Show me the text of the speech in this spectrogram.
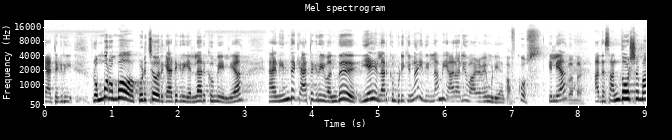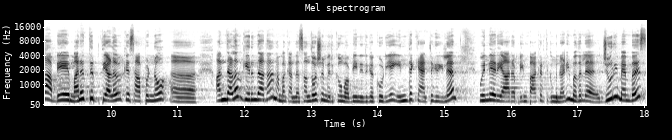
category ரொம்ப ரொம்ப பிடிச்ச ஒரு கேட்டகரி எல்லாருக்குமே இல்லையா? அண்ட் இந்த கேட்டகரி வந்து ஏன் எல்லாருக்கும் பிடிக்கும்னா இது இல்லாமல் யாராலையும் வாழவே முடியாது. Course. இல்லையா. அதை சந்தோஷமா அப்படியே மன திருப்தி அளவுக்கு சாப்பிடணும். அந்த அளவுக்கு இருந்தால் தான் நமக்கு அந்த சந்தோஷம் இருக்கும் அப்படின்னு இருக்கக்கூடிய இந்த கேட்டகரியில் வின்னர் யார் அப்படின்னு பார்க்கறதுக்கு முன்னாடி முதல்ல ஜூரி மெம்பர்ஸ்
